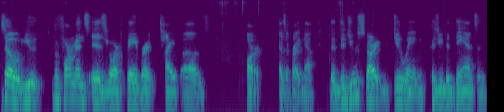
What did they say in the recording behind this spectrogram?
So you performance is your favorite type of art as of right now did you start doing because you did dance and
